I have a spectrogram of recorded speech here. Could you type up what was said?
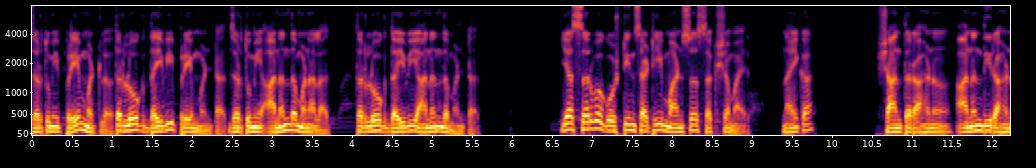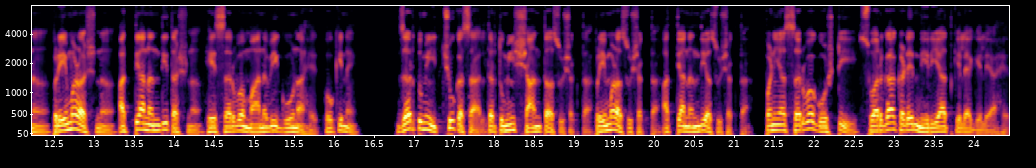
जर तुम्ही प्रेम म्हटलं तर लोक दैवी प्रेम म्हणतात. जर तुम्ही आनंद म्हणालात तर लोक दैवी आनंद म्हणतात. या सर्व गोष्टींसाठी माणसं सक्षम आहेत नाही का? शांत राहणं आनंदी राहणं प्रेमळ असणं अत्यानंदित असणं हे सर्व मानवी गुण आहेत हो की नाही? जर तुम्ही इच्छुक असाल तर तुम्ही शांत असू शकता प्रेमळ असू शकता अत्यानंदी असू शकता. पण या सर्व गोष्टी स्वर्गाकडे निर्यात केल्या गेल्या आहेत.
